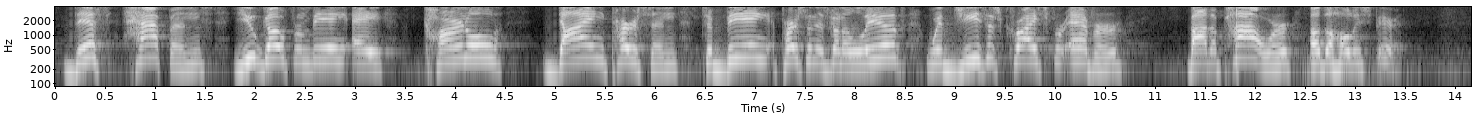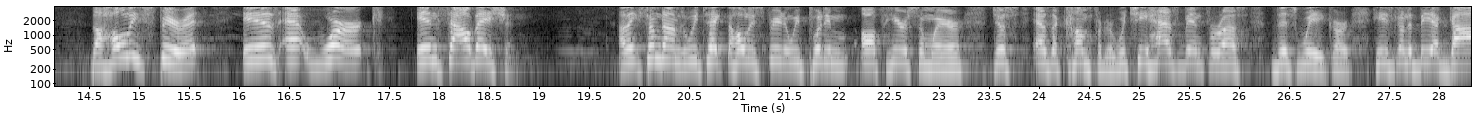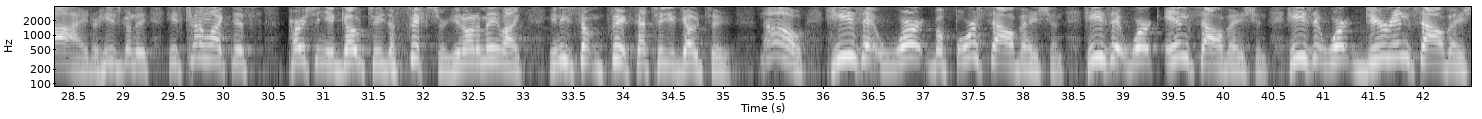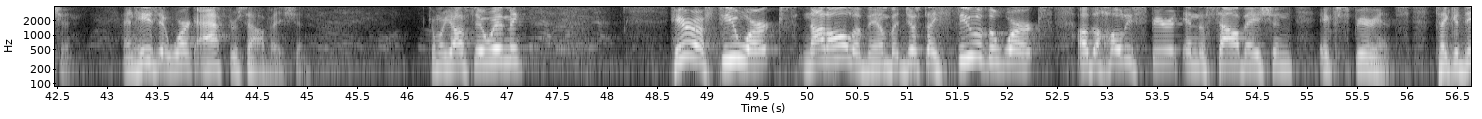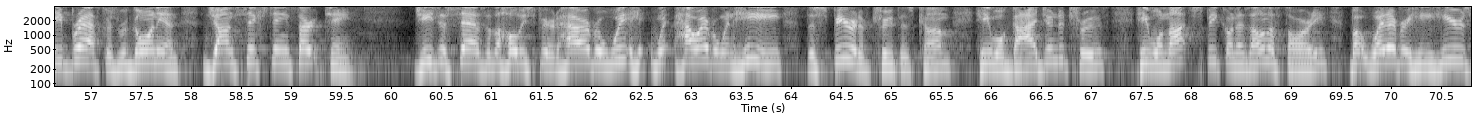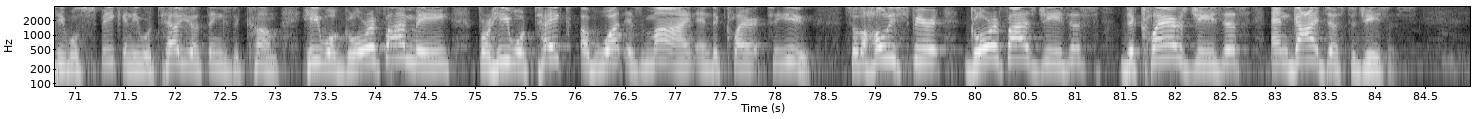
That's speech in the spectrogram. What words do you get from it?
This happens. You go from being a carnal, dying person to being a person that's going to live with Jesus Christ forever by the power of the Holy Spirit. The Holy Spirit is at work in salvation. I think sometimes we take the Holy Spirit and we put him off here somewhere just as a comforter, which he has been for us this week, or he's going to be a guide, or he's going to, he's kind of like this person you go to. He's a fixer. You know what I mean? Like you need something fixed. That's who you go to. No, he's at work before salvation. He's at work in salvation. He's at work during salvation. And he's at work after salvation. Come on, y'all still with me? Here are a few works, not all of them, but just a few of the works of the Holy Spirit in the salvation experience. Take a deep breath because we're going in. John 16, 13. Jesus says of the Holy Spirit, however, we, however, when He, the Spirit of truth has come, He will guide you into truth. He will not speak on His own authority, but whatever He hears, He will speak and He will tell you of things to come. He will glorify me, for He will take of what is mine and declare it to you. So the Holy Spirit glorifies Jesus, declares Jesus, and guides us to Jesus.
